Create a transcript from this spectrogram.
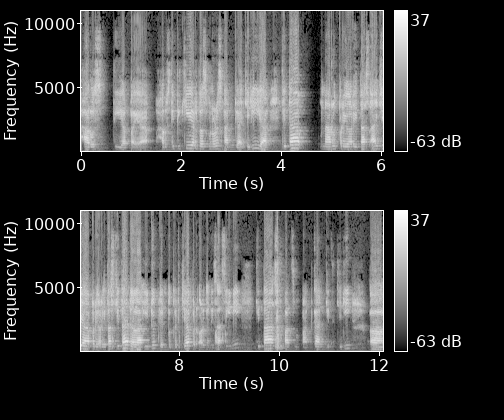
harus di apa ya harus dipikir terus menerus kan enggak jadi ya kita menaruh prioritas aja prioritas kita adalah hidup dan bekerja berorganisasi ini kita sempat sempatkan gitu jadi uh,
